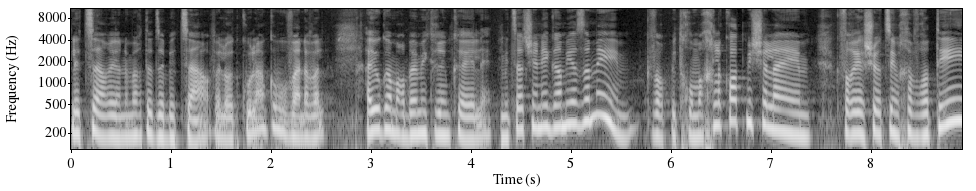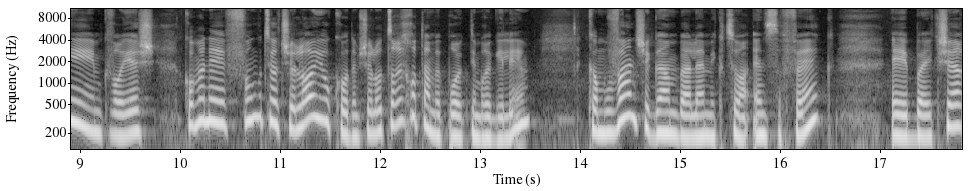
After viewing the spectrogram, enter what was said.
לצערי, אני אומרת את זה בצער, ולא את כולם כמובן, אבל היו גם הרבה מקרים כאלה. מצד שני, גם יזמים, כבר פיתחו מחלקות משלהם, כבר יש יועצים חברתיים, כבר יש כל מיני פונקציות שלא היו קודם, שלא צריך אותם בפרויקטים רגילים. כמובן שגם בעלי המקצוע, אין ספק. אה, בהקשר,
